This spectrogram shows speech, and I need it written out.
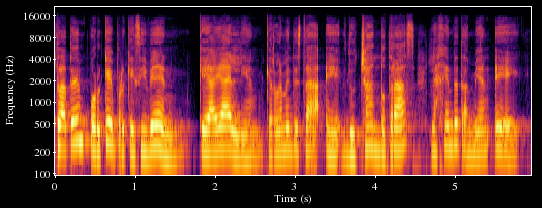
traten, ¿por qué? Porque si ven que hay alguien que realmente está eh, luchando atrás, la gente también eh,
